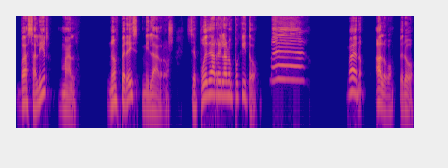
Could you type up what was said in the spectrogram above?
va a salir mal. No esperéis milagros. ¿Se puede arreglar un poquito? Eh, bueno, algo, pero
